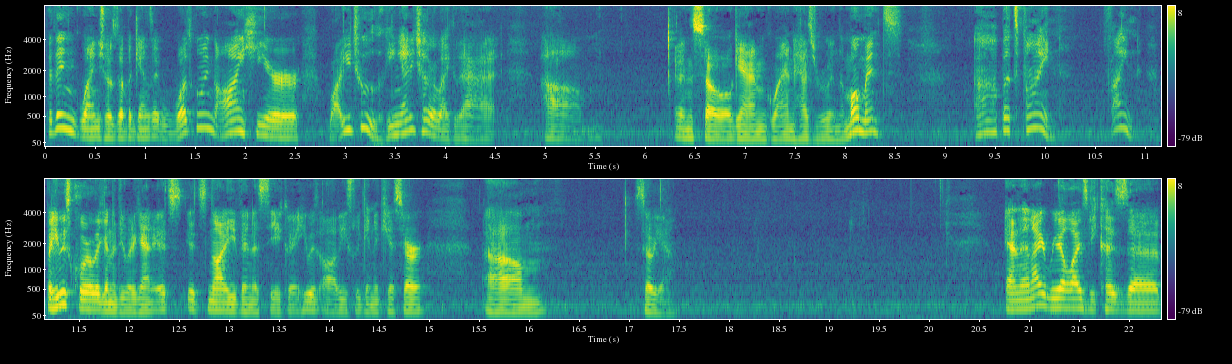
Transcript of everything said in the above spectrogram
But then Gwen shows up again. Like, what's going on here? Why are you two looking at each other like that? Um, and so again, Gwen has ruined the moment. Uh, but it's fine, fine. But he was clearly going to do it again. It's it's not even a secret. He was obviously going to kiss her. Um, so yeah. And then I realized because uh,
